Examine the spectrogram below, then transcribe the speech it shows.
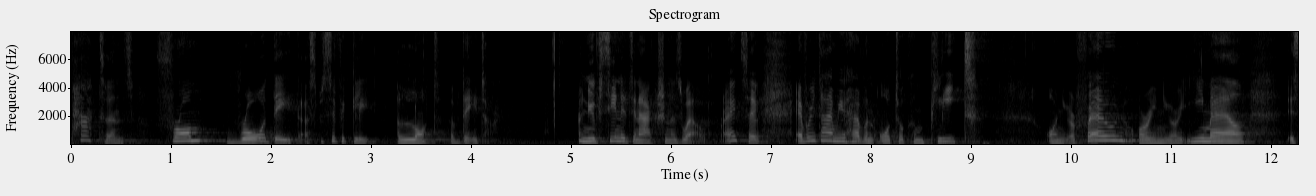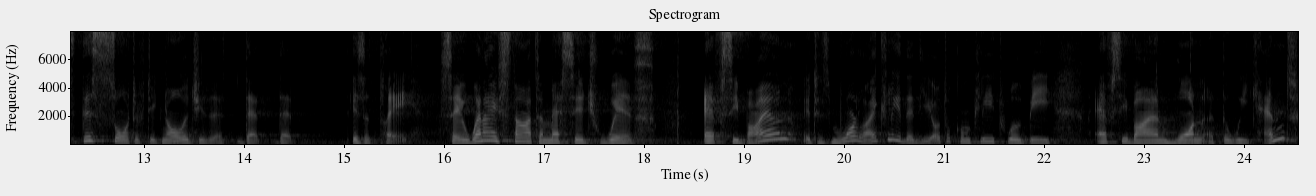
patterns from raw data, specifically a lot of data. And you've seen it in action as well, right? So every time you have an autocomplete on your phone or in your email is this sort of technology that, that, that is at play. So when I start a message with FC Bayern, it is more likely that the autocomplete will be FC Bayern won at the weekend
